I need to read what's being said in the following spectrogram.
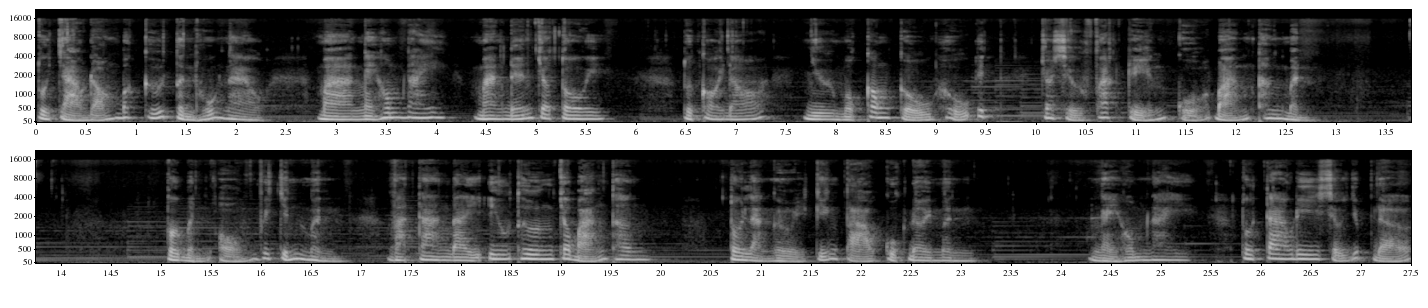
Tôi chào đón bất cứ tình huống nào mà ngày hôm nay mang đến cho tôi. Tôi coi đó như một công cụ hữu ích cho sự phát triển của bản thân mình. Tôi bình ổn với chính mình và tràn đầy yêu thương cho bản thân. Tôi là người kiến tạo cuộc đời mình. Ngày hôm nay, tôi trao đi sự giúp đỡ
